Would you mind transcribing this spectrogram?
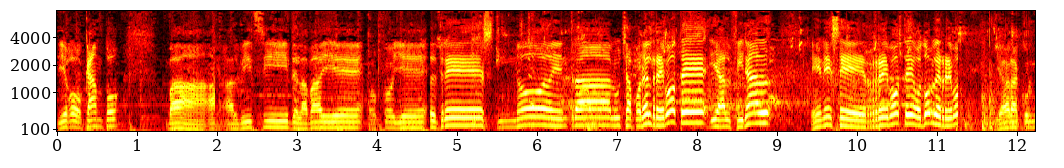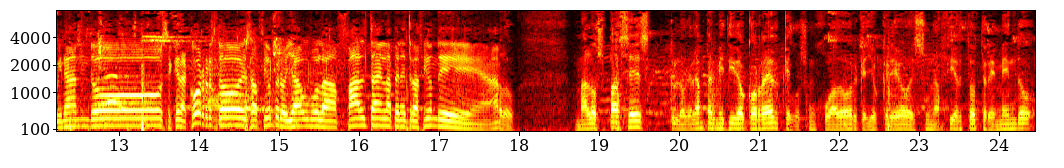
Diego Campo va al bici de la Valle, Okoye de tres, no entra, lucha por el rebote y al final en ese rebote o doble rebote. Y ahora culminando, se queda corto esa opción, pero ya hubo la falta en la penetración de malos pases, lo que le han permitido correr, que es un jugador que yo creo es un acierto tremendo.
